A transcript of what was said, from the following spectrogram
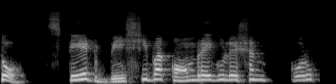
তো স্টেট বেশি বা কম রেগুলেশন করুক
